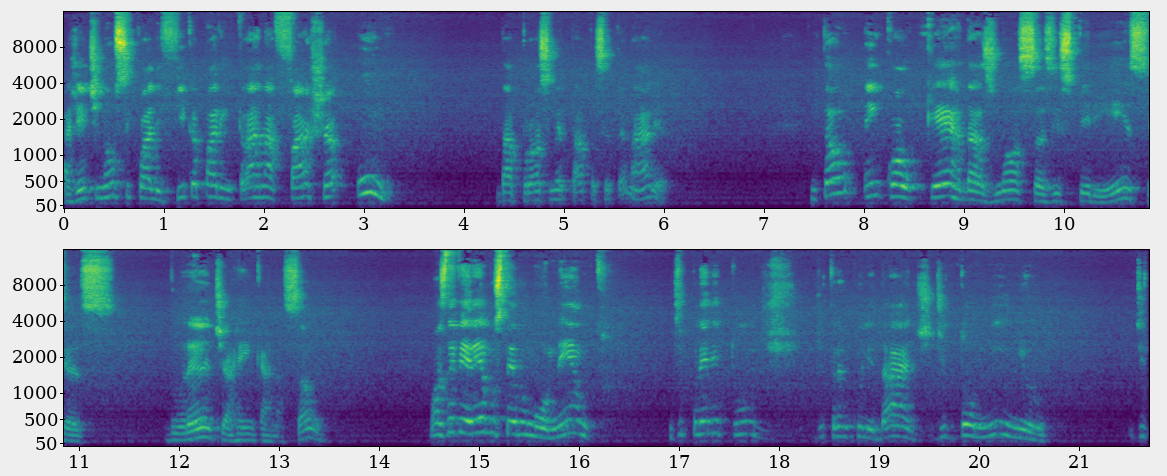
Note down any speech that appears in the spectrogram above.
a gente não se qualifica para entrar na faixa 1 da próxima etapa setenária. Então, em qualquer das nossas experiências durante a reencarnação, nós deveremos ter um momento de plenitude, de tranquilidade, de domínio de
